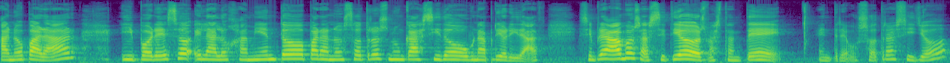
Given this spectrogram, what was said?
a no parar y por eso el alojamiento para nosotros nunca ha sido una prioridad. Siempre vamos a sitios bastante entre vosotras y yo.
